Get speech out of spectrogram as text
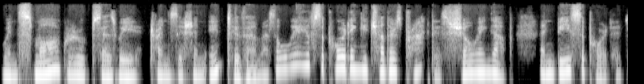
when small groups, as we transition into them, as a way of supporting each other's practice, showing up and be supported,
